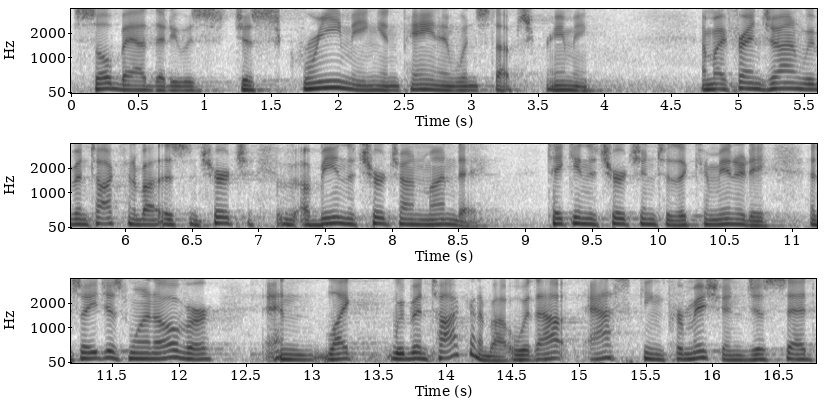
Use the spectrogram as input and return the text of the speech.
so bad that he was just screaming in pain and wouldn't stop screaming. And my friend John, we've been talking about this in church, of being the church on Monday, taking the church into the community. And so he just went over and like we've been talking about, without asking permission, just said,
